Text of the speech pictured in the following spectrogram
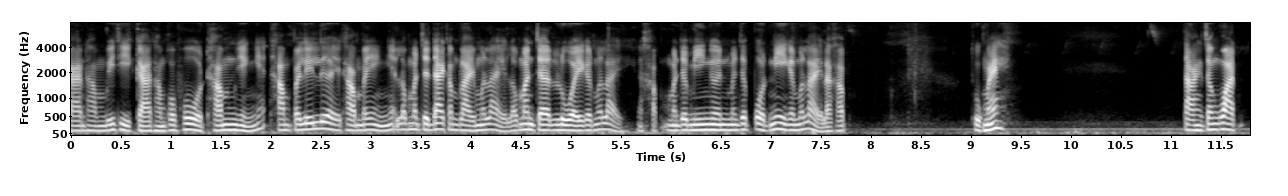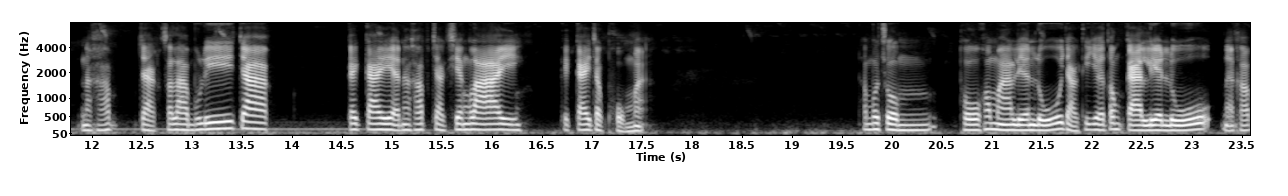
การทำวิธีการทำข้าวโพดทำอย่างเงี้ยทำไปเรื่อยๆทำไปอย่างเงี้ยแล้วมันจะได้กำไรเมื่อไหร่แล้วมันจะรวยกันเมื่อไหร่นะครับ มันจะมีเงินมันจะปลดหนี้กันเมื่อไหร่ล่ะครับ ถูกไหมต่างจังหวัดนะครับ จากสระบุรีจากไกลๆนะครับ จากเชียงรายไกลๆจากผมอะท่านผู้ชมโทรเข้ามาเรียนรู้อยากที่จะต้องการเรียนรู้นะครับ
